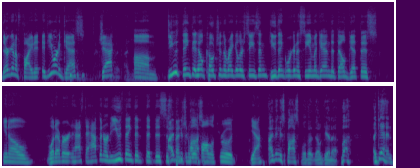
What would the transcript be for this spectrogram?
they're going to fight it. If you were to guess, Jack, it. I love um, do you think that he'll coach in the regular season? Do you think we're going to see him again? That they'll get this, you know, whatever it has to happen, or do you think that that this suspension will follow through? Yeah, I think it's possible that they'll get a. Well, again,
